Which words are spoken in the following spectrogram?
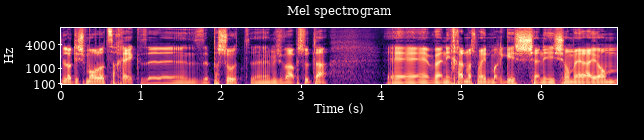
לא תשמור, לא תשחק, זה, זה פשוט, זה משוואה פשוטה. אה, ואני חד משמעית מרגיש שאני שומר היום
